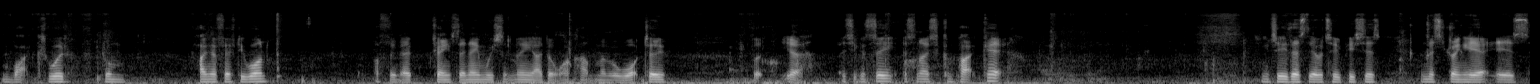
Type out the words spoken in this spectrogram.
wax wood from Hangar 51. I think they've changed their name recently. I don't. I can't remember what to. But yeah, as you can see, it's a nice compact kit. You can see there's the other two pieces, and this string here is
